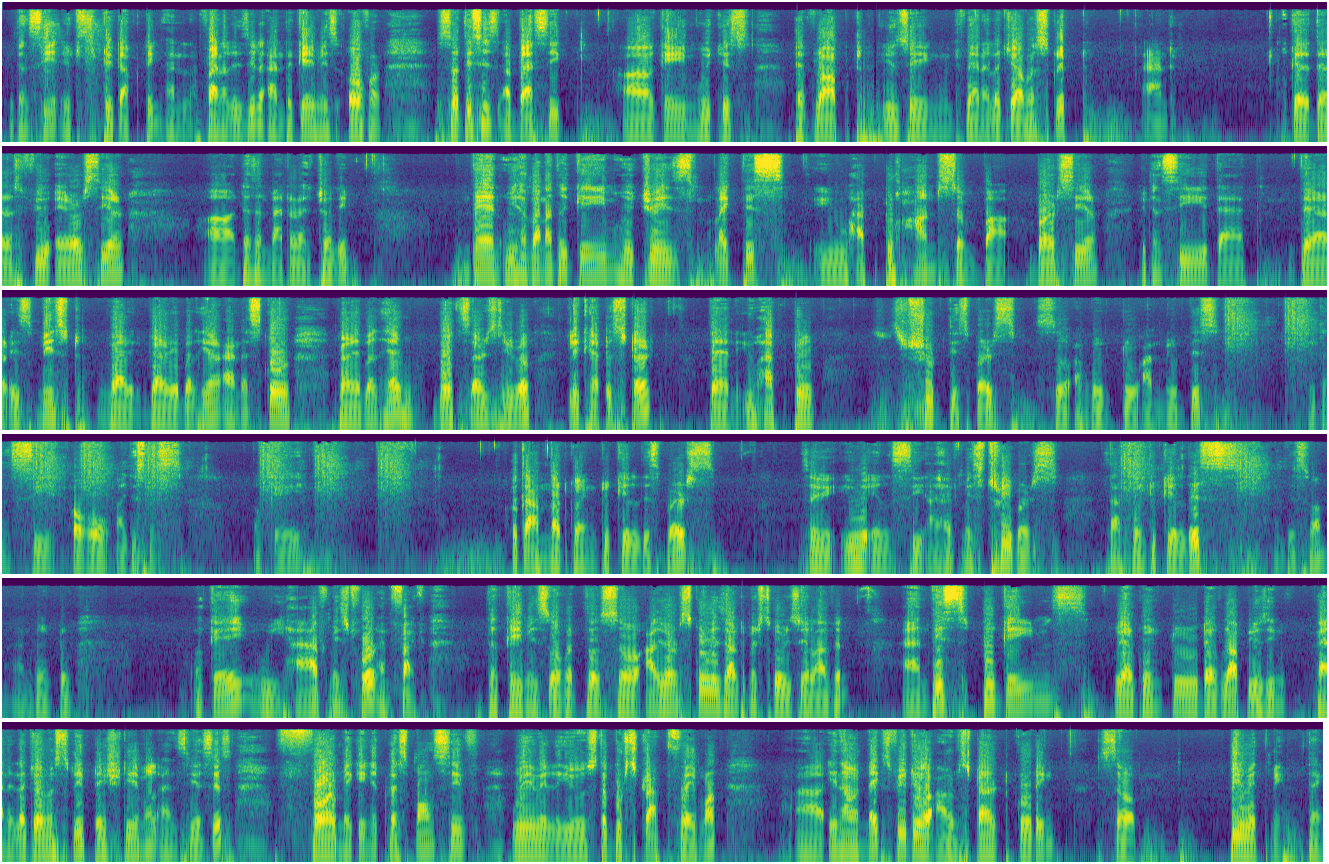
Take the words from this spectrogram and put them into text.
you can see it's deducting and finally zero and the game is over. So this is a basic uh, game which is developed using vanilla javascript and okay there are few errors here. Uh, doesn't matter actually. Then we have another game which is like this. You have to hunt some birds here. You can see that there is missed vari variable here and a score variable here. Both are zero. Click here to start. Then you have to shoot these birds. So I'm going to unmute this you can see. Oh oh. I just missed okay. Okay I'm not going to kill these birds so you will see I have missed three birds so I'm going to kill this and this one. I'm going to okay we have missed four and five. The game is over though. So uh, your score is ultimate score is 11 and these two games we are going to develop using vanilla javascript html and css for making it responsive we will use the bootstrap framework. Uh, in our next video I will start coding. So be with me. Thank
